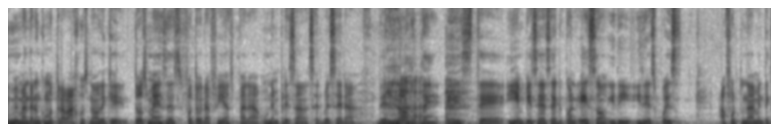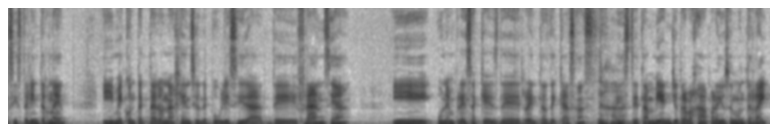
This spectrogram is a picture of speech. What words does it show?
y me mandaron como trabajos, ¿no? De que dos meses fotografías para una empresa cervecera del norte, este, y empecé a hacer con eso y, y después afortunadamente existe el internet y me contactaron agencias de publicidad de Francia y una empresa que es de rentas de casas. Este, también yo trabajaba para ellos en Monterrey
